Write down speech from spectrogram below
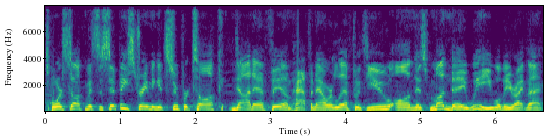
Sports Talk Mississippi streaming at supertalk.fm. Half an hour left with you on this Monday. We will be right back.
